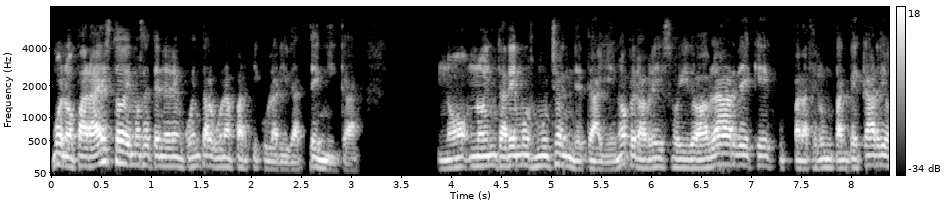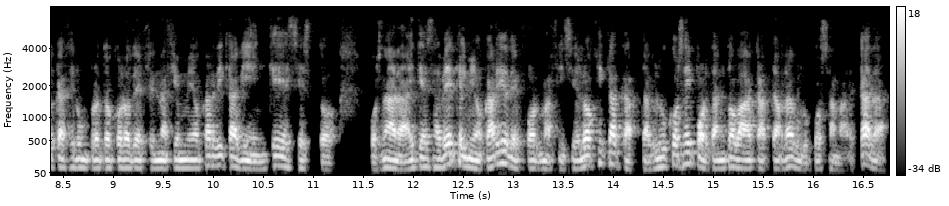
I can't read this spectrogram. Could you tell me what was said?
Bueno, para esto hemos de tener en cuenta alguna particularidad técnica. No, no, entraremos mucho en detalle, ¿no? Pero habréis oído hablar de que para hacer un TAC de cardio que hacer un protocolo de frenación miocárdica. Bien, ¿qué es esto? Pues nada, hay que saber que el miocardio de forma fisiológica capta glucosa y por tanto va a captar la glucosa marcada.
